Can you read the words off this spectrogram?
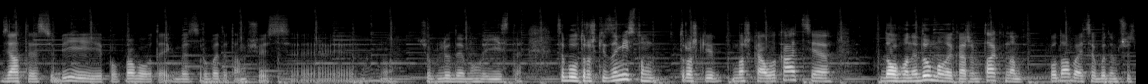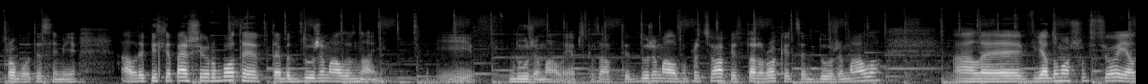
взяти собі і попробувати якби, зробити там щось, е, ну, щоб люди могли їсти. Це було трошки за містом, трошки важка локація. Довго не думали, кажемо, так, нам подобається, будемо щось пробувати самі. Але після першої роботи в тебе дуже мало знань. І дуже мало, я б сказав. Ти дуже мало попрацював, півтора роки це дуже мало. Але я думав, що все, я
